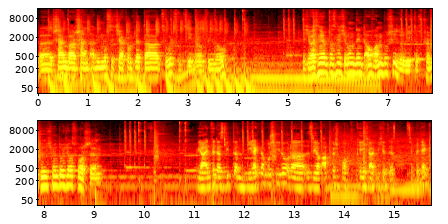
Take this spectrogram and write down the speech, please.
Weil scheinbar scheint Animus sich ja komplett da zurückzuziehen, irgendwie so. Ich weiß nicht, ob das nicht unbedingt auch an Bushido liegt. Das könnte ich mir durchaus vorstellen. Ja, entweder das liegt dann direkt am Bushido oder sie haben abgesprochen, okay, ich halte mich jetzt erst ein bisschen bedeckt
